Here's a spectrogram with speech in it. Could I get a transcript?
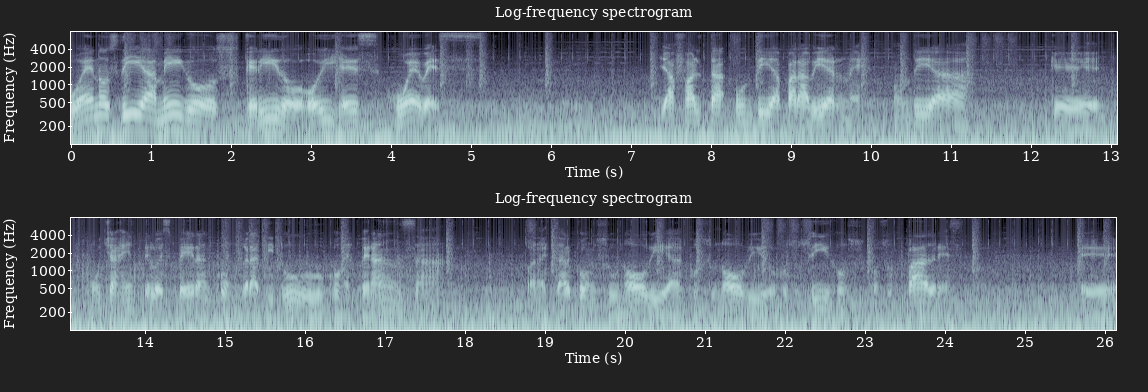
Buenos días amigos queridos, hoy es jueves. Ya falta un día para viernes, un día que mucha gente lo esperan con gratitud, con esperanza, para estar con su novia, con su novio, con sus hijos, con sus padres, eh,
